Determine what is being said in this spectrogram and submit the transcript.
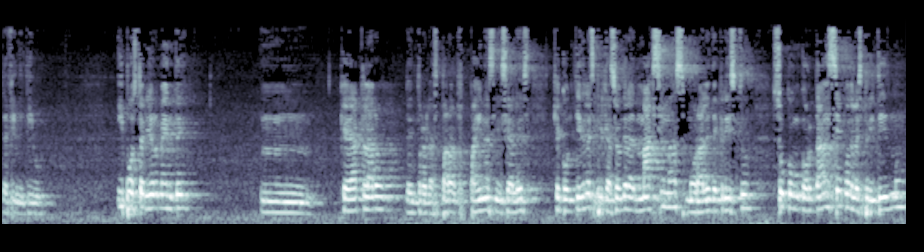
definitivo. Y posteriormente mmm, queda claro dentro de las páginas iniciales que contiene la explicación de las máximas morales de Cristo, su concordancia con el espiritismo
